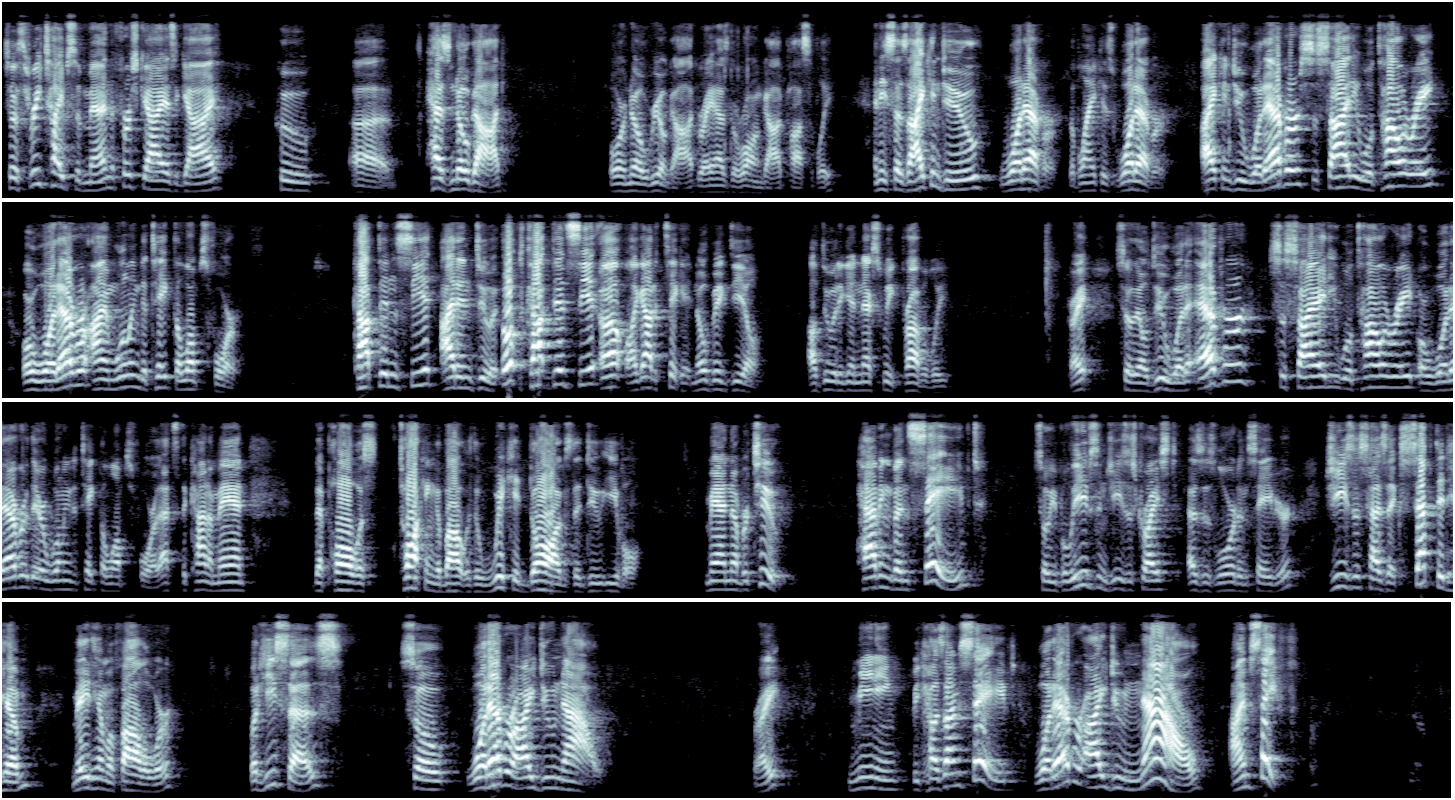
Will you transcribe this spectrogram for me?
So, three types of men. The first guy is a guy who uh, has no God, or no real God, right? Has the wrong God, possibly. And he says, I can do whatever. The blank is whatever. I can do whatever society will tolerate or whatever I'm willing to take the lumps for. Cop didn't see it, I didn't do it. Oops, cop did see it. Oh, I got a ticket. No big deal. I'll do it again next week, probably. Right? So they'll do whatever society will tolerate or whatever they're willing to take the lumps for. That's the kind of man that Paul was talking about with the wicked dogs that do evil. Man number two, having been saved, so he believes in Jesus Christ as his Lord and Savior. Jesus has accepted him, made him a follower. But he says, so whatever I do now, right? Meaning, because I'm saved, whatever I do now, I'm safe.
